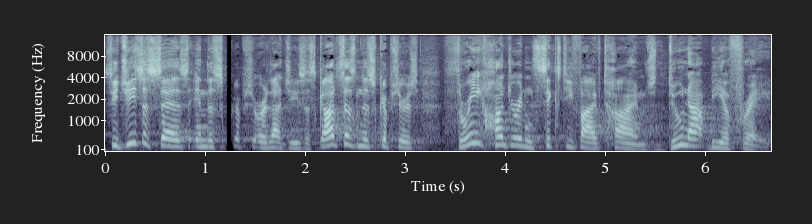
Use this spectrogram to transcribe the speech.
See, Jesus says in the scripture, or not Jesus, God says in the scriptures 365 times, do not be afraid.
